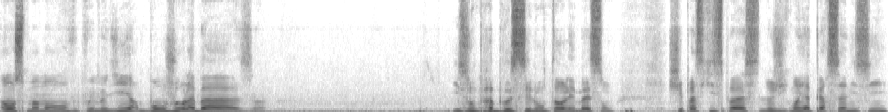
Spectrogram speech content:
en ce moment. Vous pouvez me dire bonjour la base. Ils n'ont pas bossé longtemps les maçons. Je sais pas ce qui se passe. Logiquement, il n'y a personne ici.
